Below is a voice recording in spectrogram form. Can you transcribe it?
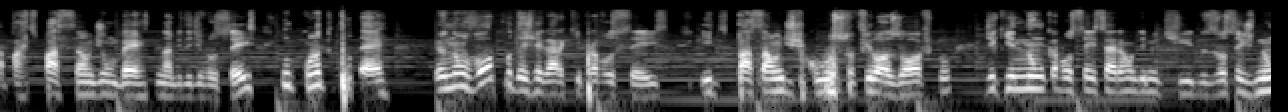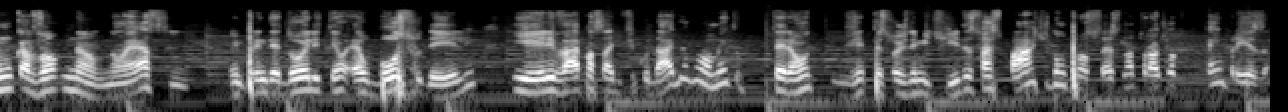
a participação de Humberto na vida de vocês enquanto puder. Eu não vou poder chegar aqui para vocês e passar um discurso filosófico de que nunca vocês serão demitidos, vocês nunca vão. Não, não é assim. O empreendedor ele tem, é o bolso dele e ele vai passar dificuldade. Em algum momento terão pessoas demitidas, faz parte de um processo natural de qualquer empresa.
